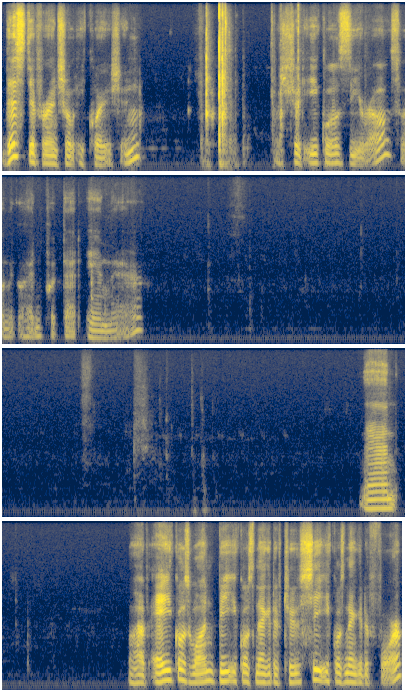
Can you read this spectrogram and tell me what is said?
this differential equation, it should equal zero. So let me go ahead and put that in there. And we'll have A equals 1, B equals negative 2, C equals negative 4.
